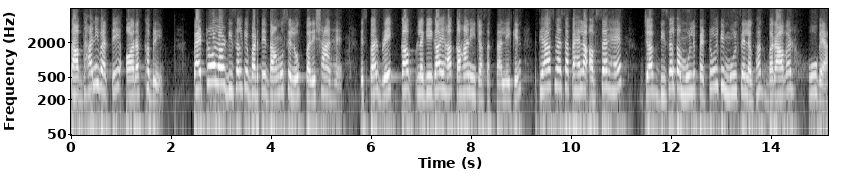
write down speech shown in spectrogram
सावधानी बरते और अब खबरें। पेट्रोल और डीजल के बढ़ते दामों से लोग परेशान हैं। इस पर ब्रेक कब लगेगा, यह कहा नहीं जा सकता। लेकिन इतिहास में ऐसा पहला अवसर है जब डीजल का मूल्य पेट्रोल के मूल्य से लगभग बराबर हो गया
